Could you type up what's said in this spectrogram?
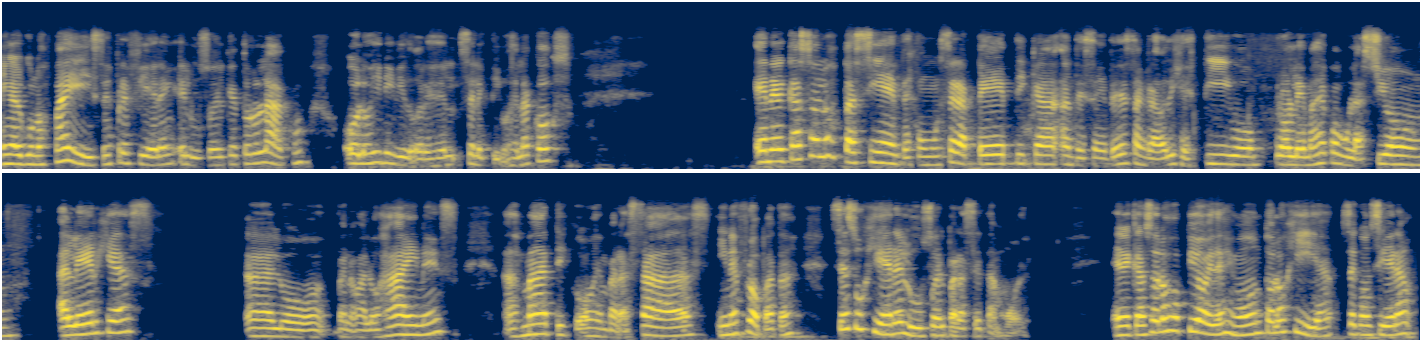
En algunos países prefieren el uso del ketorolaco o los inhibidores selectivos de la COX. En el caso de los pacientes con úlcera péptica, antecedentes de sangrado digestivo, problemas de coagulación, alergias a, bueno, a los AINES, asmáticos, embarazadas y nefrópatas, se sugiere el uso del paracetamol. En el caso de los opioides, en odontología, se considera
